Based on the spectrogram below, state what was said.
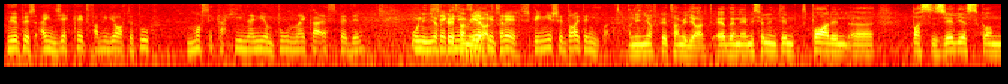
Po ju pyes, a i njeh krejt familjarët e tu, Mos të ka hi najnjë në punë najkah s'pe din? Unë i njof krejt familjarët. Shpi, tezet, dajt e nipat. Unë i njof krejt familjarët. Edhe në emisionin tim të parin pas zgjedhjes kom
